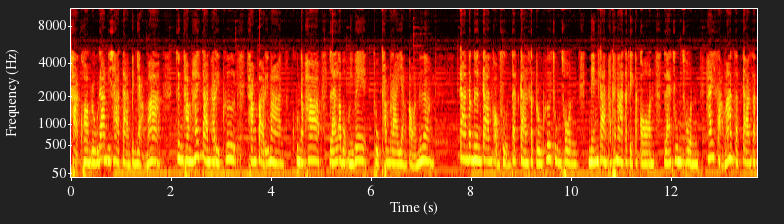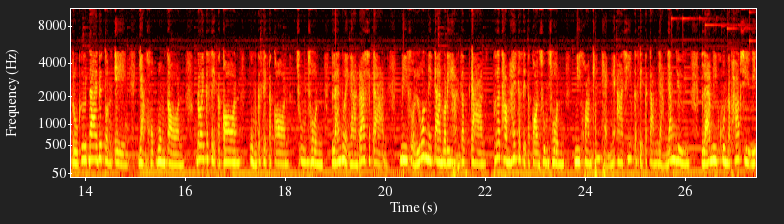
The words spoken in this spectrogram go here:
ขาดความรู้ด้านวิชาการเป็นอย่างมาก จึงทำให้การผลิตพืชทั้งปริมาณคุณภาพ และระบบนิเวศถูกทำลายอย่างต่อเนื่องการดำเนินการของศูนย์จัดการศัตรูพืชชุมชน เน้นการพัฒนาเกษตรกร และชุมชน ให้สามารถจัดการศัตรูพืชได้ด้วยตนเอง อย่างครบวงจร โดยเกษตรกร กลุ่มเกษตรกร ชุมชน และหน่วยงานราชการ มีส่วนร่วมในการบริหารจัดการ เพื่อทำให้เกษตรกรชุมชน มีความเข้มแข็งในอาชีพเกษตรกรรมอย่างยั่งยืน และมีคุณภาพชีวิต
